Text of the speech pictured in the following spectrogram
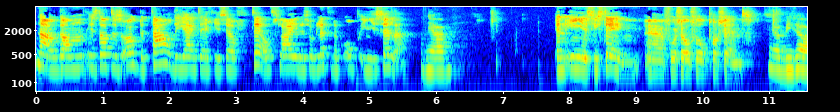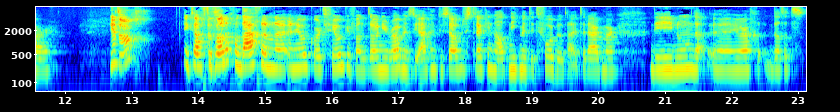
Nou, dan is dat dus ook de taal die jij tegen jezelf vertelt, sla je dus ook letterlijk op in je cellen. Ja, En in je systeem eh, voor zoveel procent. ja bizar. Ja, toch? Ik zag toevallig vandaag een, eh, een heel kort filmpje van Tony Robbins, die eigenlijk dezelfde strekking had. Niet met dit voorbeeld uiteraard, maar die noemde eh, heel erg dat, het,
